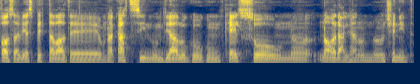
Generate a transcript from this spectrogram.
Cosa vi aspettavate? Una cutscene, un dialogo con Kelso? Un. No, raga, non, non c'è niente.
